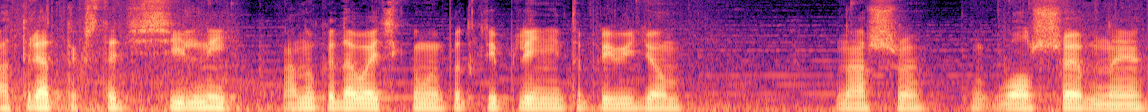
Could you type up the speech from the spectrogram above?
Отряд-то, кстати, сильный. А ну-ка, давайте-ка мы подкрепление-то приведем. Наши волшебные.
